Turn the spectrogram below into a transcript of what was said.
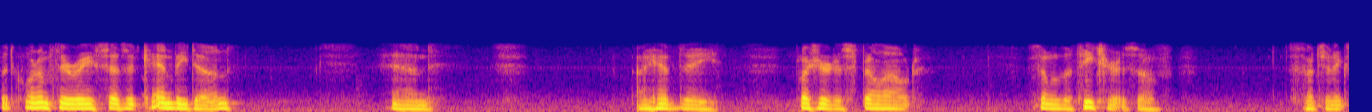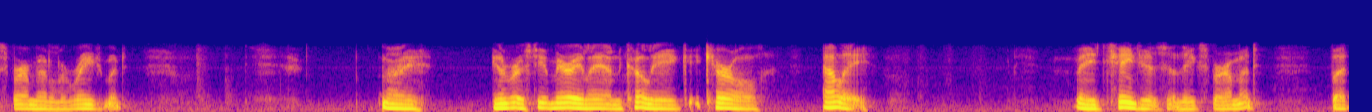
But quantum theory says it can be done, and I had the pleasure to spell out some of the features of such an experimental arrangement. My University of Maryland colleague, Carroll Alley, made changes in the experiment, but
